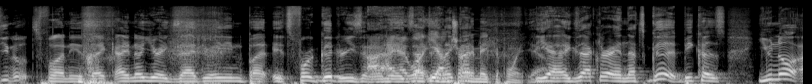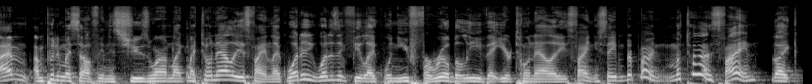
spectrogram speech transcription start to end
You know what's funny? Is like I know you're exaggerating, but it's for good reason. I- I- well, yeah, I'm like trying that. to make the point, yeah. yeah, exactly, right. and that's good because you know I'm I'm putting myself in his shoes where I'm like my tonality is fine. Like what do, what does it feel like when you for real believe that your tonality is fine? You say, but my, my tonality is fine. Like,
